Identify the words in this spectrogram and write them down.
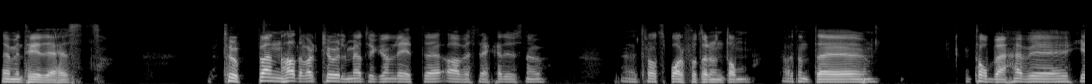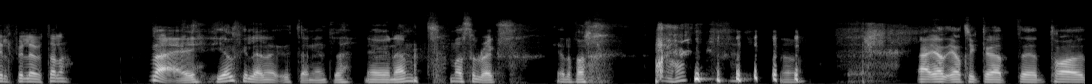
Det är min tredje häst. Tuppen hade varit kul, men jag tycker den är lite överstreckad just nu. Trots barfota runt om. Jag vet inte. Tobbe, är vi helt fyllda ut eller? Nej, helt är det utan inte. Ni har ju nämnt Muscle Rex i alla fall. Ja. Nej, jag, jag tycker att eh, ta,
